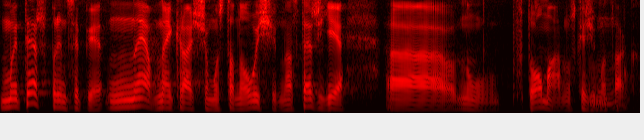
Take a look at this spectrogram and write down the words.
Ми теж, в принципі, не в найкращому становищі. В нас теж є е, ну, втома, ну скажімо так.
